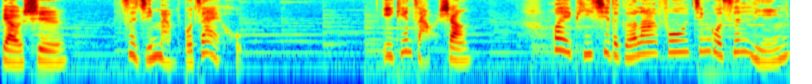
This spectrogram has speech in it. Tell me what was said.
表示自己满不在乎。一天早上，坏脾气的格拉夫经过森林，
